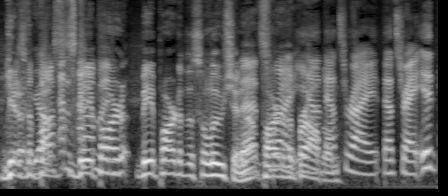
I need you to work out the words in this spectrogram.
because the yeah, bus is be coming. A part, be a part of the solution, That's not part right. of the problem. Yeah, that's right. That's right. It,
